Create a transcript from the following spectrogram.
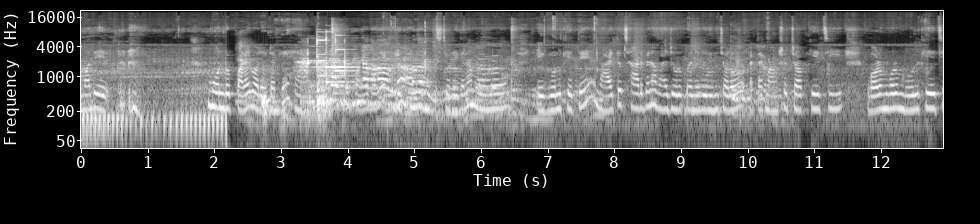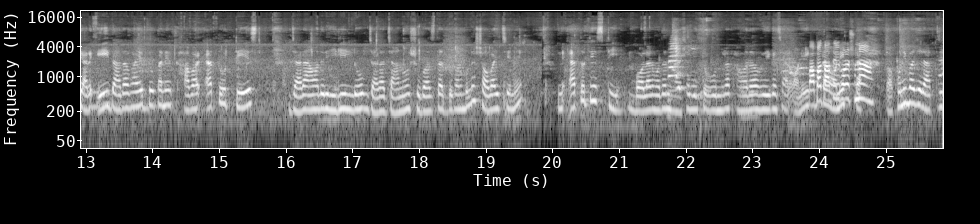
আমাদের মণ্ডপ পাড়ায় বলে এটাকে হ্যাঁ চলে গেলাম মোমো এগরোল খেতে। ভাই তো ছাড়বে না ভাই জোর করে নেবে। দিদি চলো একটা মাংসের চপ খেয়েছি গরম গরম রোল খেয়েছি। আর এই দাদা ভাইয়ের দোকানের খাবার এত টেস্ট যারা আমাদের হিলির লোক যারা জানো সুভাষদার দোকান বলে সবাই চেনে। মানে এত টেস্টি বলার মতন ভাষা তো বন্ধুরা খাওয়া দাওয়া হয়ে গেছে। আর অনেক। তখনই বাজে রাত্রি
